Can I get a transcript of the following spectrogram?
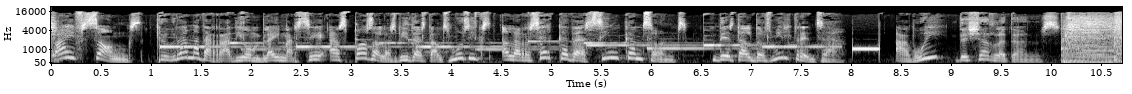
Five Songs, programa de ràdio on Blai Mercè es posa les vides dels músics a la recerca de cinc cançons. Des del 2013. Avui, The Charlatans. Què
